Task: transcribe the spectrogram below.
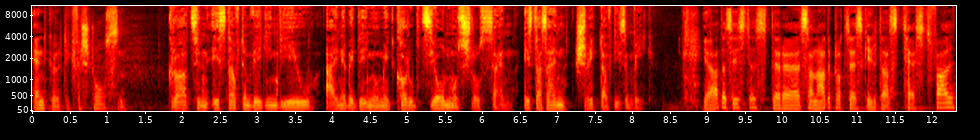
endgültig verstoßen. Kroatien ist auf dem Weg in die EU. Eine Bedingung mit Korruption muss Schluss sein. Ist das ein Schritt auf diesem Weg? Ja, das ist es. Der äh, Sanade-Prozess gilt als Testfall.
